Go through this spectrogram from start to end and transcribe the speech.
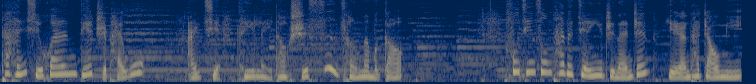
他很喜欢叠纸牌屋，而且可以垒到十四层那么高。父亲送他的简易指南针也让他着迷。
